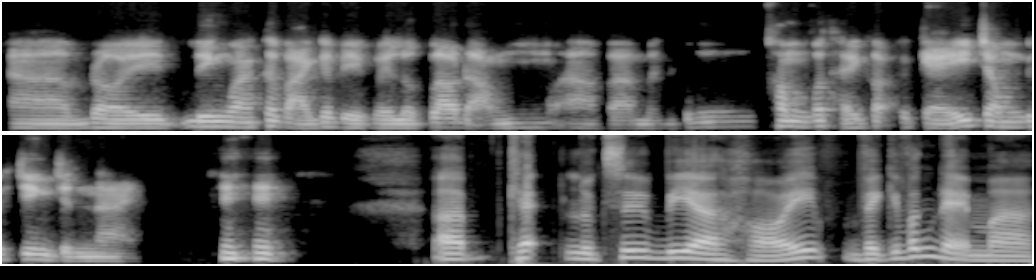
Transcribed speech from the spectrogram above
À, rồi liên quan tới vài cái việc về luật lao động à, và mình cũng không có thể kể trong cái chương trình này. À, luật sư giờ hỏi về cái vấn đề mà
